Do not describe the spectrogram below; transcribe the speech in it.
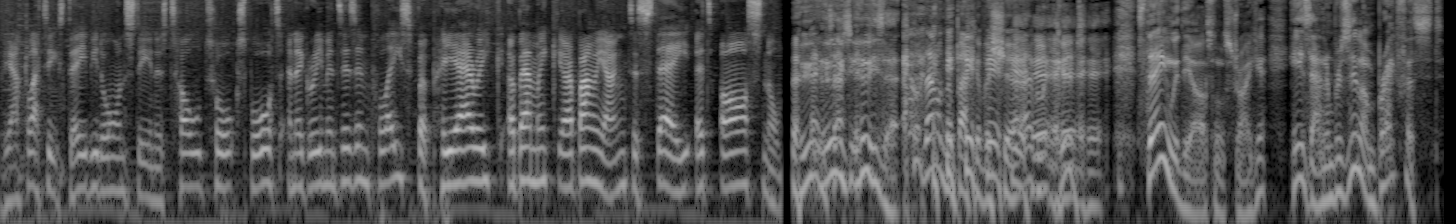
The Athletic's David Ornstein has told TalkSport an agreement is in place for Pierre-Emerick Aubameyang to stay at Arsenal. Who, who, is, who is that? Put that on the back of a shirt. That would look good. Staying with the Arsenal striker, here's Alan Brazil on breakfast.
